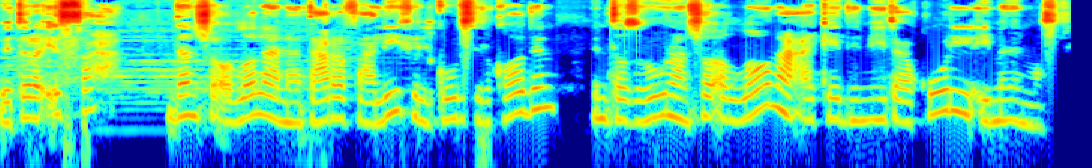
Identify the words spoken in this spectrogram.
ويا ترى إيه الصح؟ ده إن شاء الله اللي هنتعرف عليه في الكورس القادم. انتظرونا إن شاء الله مع أكاديمية عقول الإيمان المصري.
